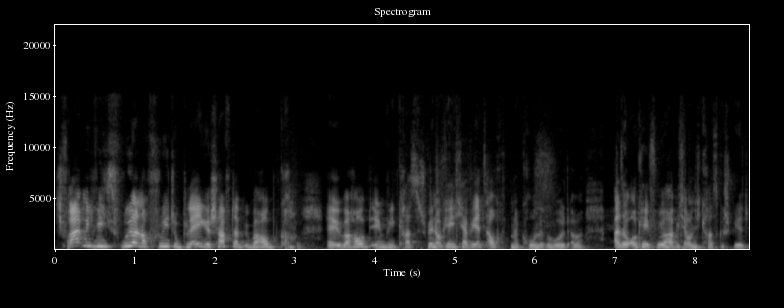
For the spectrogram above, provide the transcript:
Ich frage mich, wie ich es früher noch Free-to-Play geschafft habe, überhaupt, äh, überhaupt irgendwie krass zu spielen. Okay, ich habe jetzt auch eine Krone geholt, aber. Also, okay, früher habe ich auch nicht krass gespielt.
